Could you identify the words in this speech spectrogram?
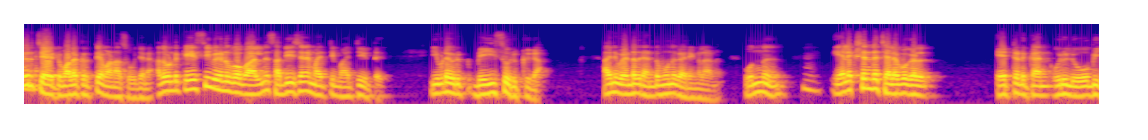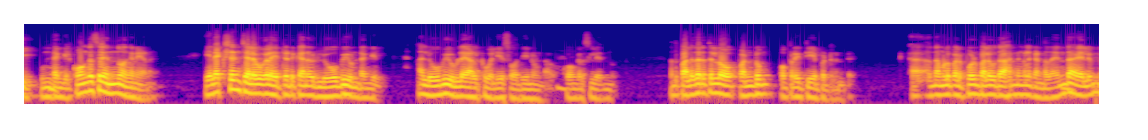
തീർച്ചയായിട്ടും വളരെ കൃത്യമാണ് ആ സൂചന. അതുകൊണ്ട് കെ സി വേണുഗോപാലിന് സതീശനെ മാറ്റി മാറ്റിയിട്ട് ഇവിടെ ഒരു ബേസ് ഒരുക്കുക. അതിന് വേണ്ടത് രണ്ട് മൂന്ന് കാര്യങ്ങളാണ്. ഒന്ന് എലക്ഷന്റെ ചെലവുകൾ ഏറ്റെടുക്കാൻ ഒരു ലോബി ഉണ്ടെങ്കിൽ കോൺഗ്രസ് എന്നും അങ്ങനെയാണ്. ഇലക്ഷൻ ചെലവുകൾ ഏറ്റെടുക്കാൻ ഒരു ലോബി ഉണ്ടെങ്കിൽ ആ ലോബി ഉള്ള ആൾക്ക് വലിയ സ്വാധീനം ഉണ്ടാവും കോൺഗ്രസ്സിൽ എന്നും. അത് പലതരത്തിലുള്ള പണ്ടും ഓപ്പറേറ്റ് ചെയ്യപ്പെട്ടിട്ടുണ്ട്. നമ്മൾ പലപ്പോഴും പല ഉദാഹരണങ്ങൾ കണ്ടത്. എന്തായാലും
